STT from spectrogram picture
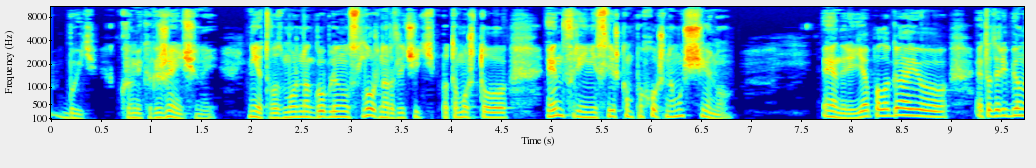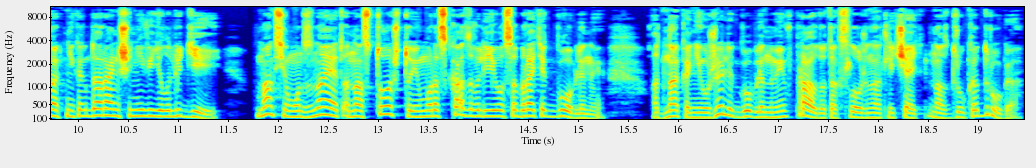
быть, кроме как женщиной? Нет, возможно, гоблину сложно различить, потому что Энфри не слишком похож на мужчину. Энри, я полагаю, этот ребенок никогда раньше не видел людей. Максимум он знает о нас то, что ему рассказывали его собратья-гоблины. Однако неужели гоблинам и вправду так сложно отличать нас друг от друга?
